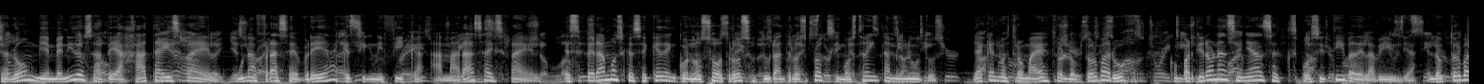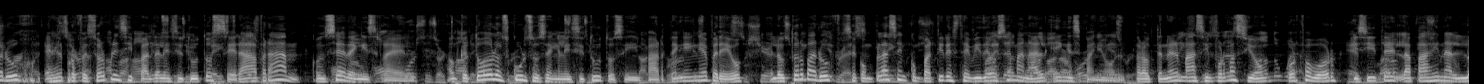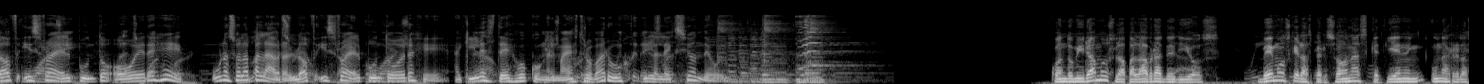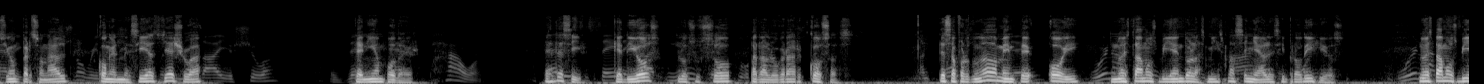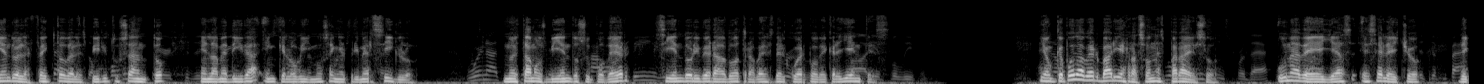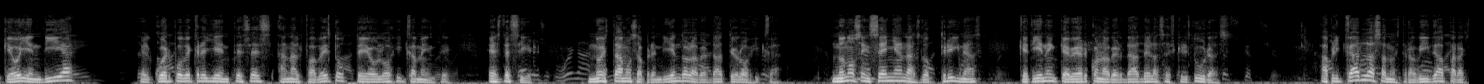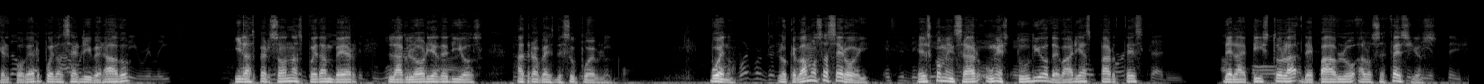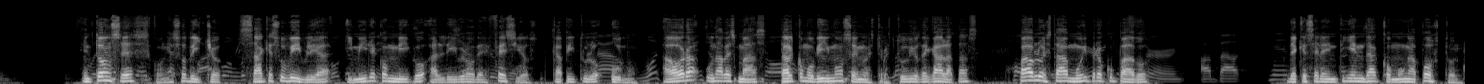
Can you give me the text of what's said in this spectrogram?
Shalom, bienvenidos a Beahat a Israel, una frase hebrea que significa amarás a Israel. Esperamos que se queden con nosotros durante los próximos 30 minutos, ya que nuestro maestro, el Dr. Baruch, compartirá una enseñanza expositiva de la Biblia. El Dr. Baruch es el profesor principal del Instituto Será Abraham, con sede en Israel. Aunque todos los cursos en el instituto se imparten en hebreo, el Dr. Baruch se complace en compartir este video semanal en español. Para obtener más información, por favor, visite la página Una sola palabra, loveisrael.org. Aquí les dejo con el maestro Baruch y la lección de hoy. Cuando miramos la palabra de Dios, vemos que las personas que tienen una relación personal con el Mesías Yeshua tenían poder. Es decir, que Dios los usó para lograr cosas. Desafortunadamente, hoy no estamos viendo las mismas señales y prodigios. No estamos viendo el efecto del Espíritu Santo en la medida en que lo vimos en el primer siglo. No estamos viendo su poder siendo liberado a través del cuerpo de creyentes. Y aunque puede haber varias razones para eso, una de ellas es el hecho de que hoy en día el cuerpo de creyentes es analfabeto teológicamente, es decir, no estamos aprendiendo la verdad teológica. No nos enseñan las doctrinas que tienen que ver con la verdad de las escrituras aplicarlas a nuestra vida para que el poder pueda ser liberado y las personas puedan ver la gloria de Dios a través de su pueblo. Bueno, lo que vamos a hacer hoy es comenzar un estudio de varias partes de la epístola de Pablo a los Efesios. Entonces, con eso dicho, saque su Biblia y mire conmigo al libro de Efesios, capítulo 1. Ahora, una vez más, tal como vimos en nuestro estudio de Gálatas, Pablo está muy preocupado de que se le entienda como un apóstol.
